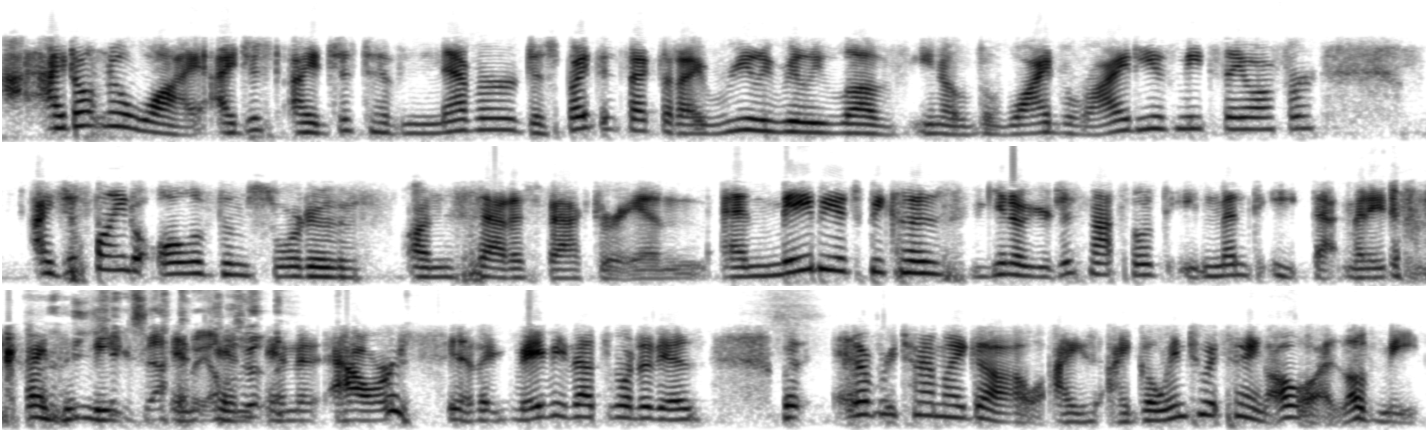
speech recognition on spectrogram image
I I don't know why. I just I just have never, despite the fact that I really really love you know the wide variety of meats they offer, I just find all of them sort of unsatisfactory. And and maybe it's because you know you're just not supposed to eat meant to eat that many different kinds of meat Exactly. in, in, in an hour sitting. Maybe that's what it is. But every time I go, I I go into it saying, oh, I love meat,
